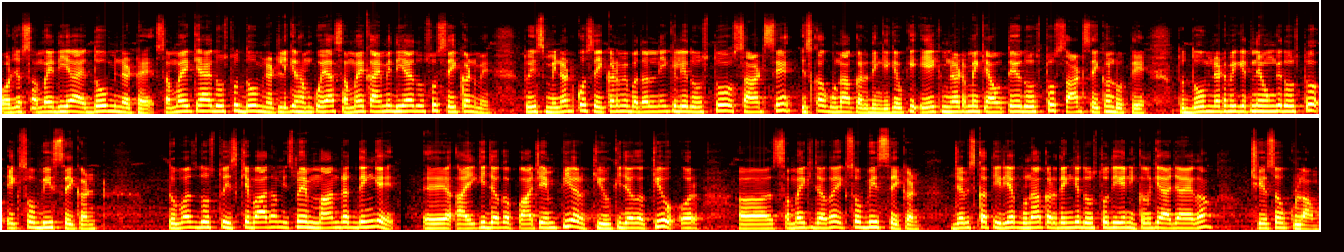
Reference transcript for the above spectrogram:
और जो समय दिया है दो मिनट है। समय क्या है दोस्तों? दो मिनट। लेकिन हमको यहाँ समय काय में दिया है दोस्तों सेकंड में। तो इस मिनट को सेकंड में बदलने के लिए दोस्तों साठ से इसका गुना कर देंगे क्योंकि एक मिनट में क्या होते हैं दोस्तों साठ सेकंड होते हैं। तो दो मिनट में कितने होंगे दोस्तों? एक सौ बीस सेकंड। तो बस दोस्तों इसके बाद हम इसमें मान रख देंगे। आई की जगह पाँच एम्पियर क्यू की जगह क्यू और आ, समय की जगह 120 सेकंड। जब इसका तिरिया गुना कर देंगे दोस्तों तो ये निकल के आ जाएगा 600 गुलाम।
